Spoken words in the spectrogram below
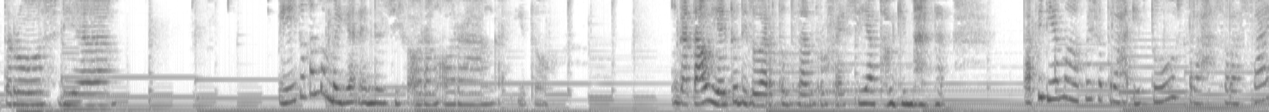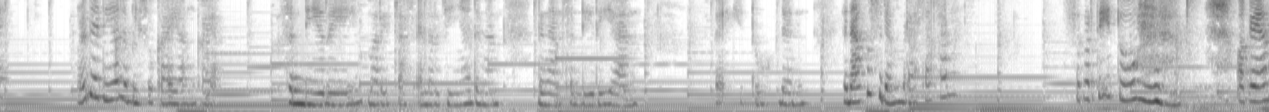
Terus dia ya itu kan pembagian energi ke orang-orang kayak gitu. Nggak tahu ya itu di luar tuntutan profesi atau gimana. Tapi dia mengakui setelah itu setelah selesai udah dia lebih suka yang kayak sendiri mericas energinya dengan dengan sendirian. Kayak gitu. Dan dan aku sedang merasakan seperti itu. Makanya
